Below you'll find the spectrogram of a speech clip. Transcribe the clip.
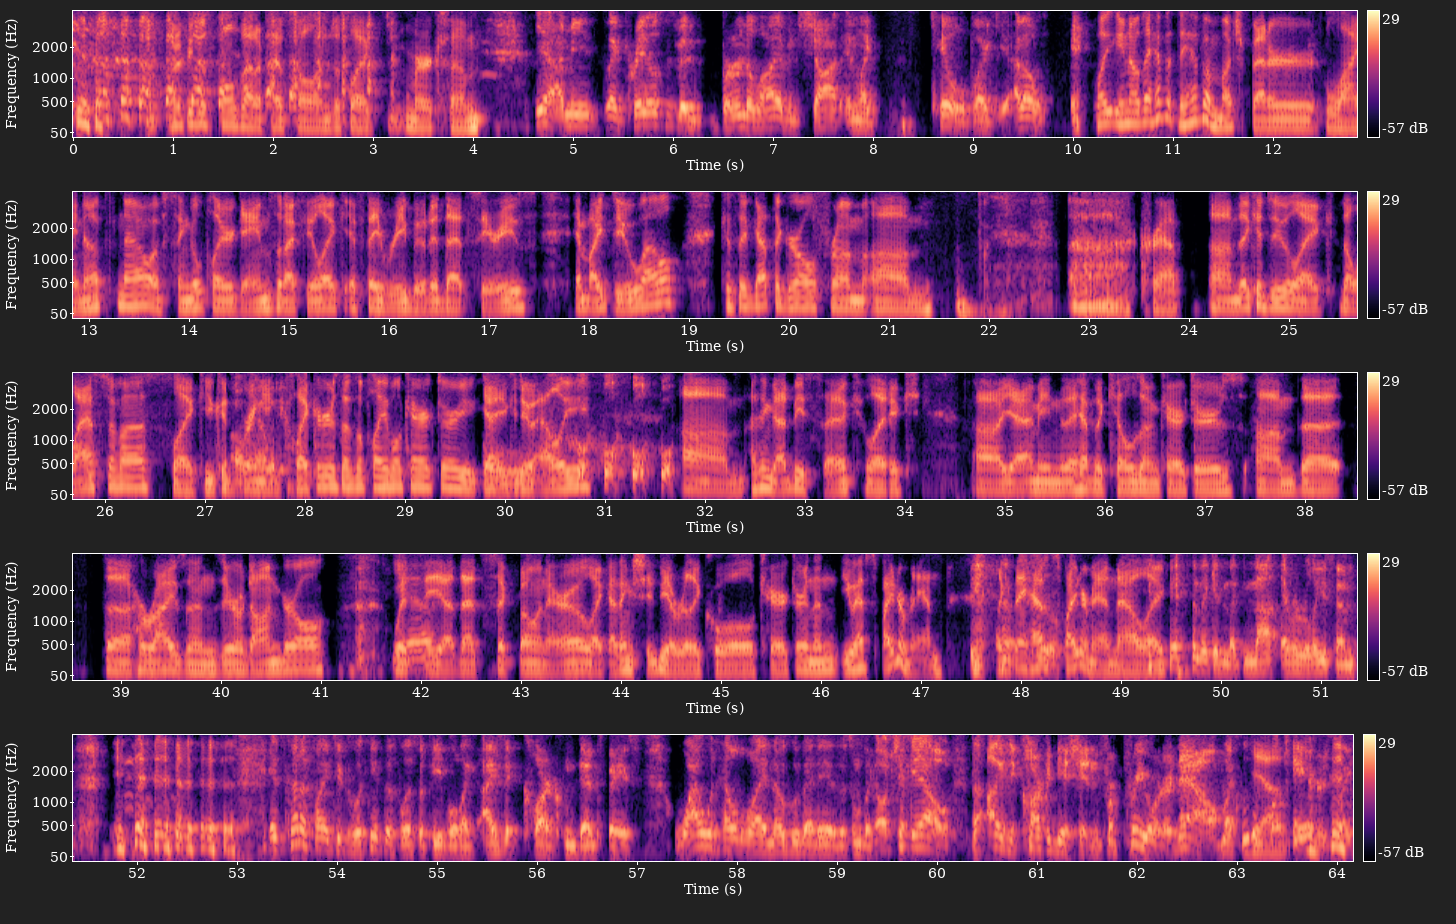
what if he just pulls out a pistol and just like murks him? Yeah, I mean, like Kratos has been burned alive and shot and like killed. Like I don't. Well, you know they have a, they have a much better lineup now of single player games that I feel like if they rebooted that series, it might do well because they've got the girl from um, uh, crap. Um, they could do like The Last of Us. Like you could Oh, bring in clickers as a playable character. You- yeah, you could do Ellie. Um, I think that'd be sick. Like, uh, yeah, I mean, they have the Killzone characters. Um, the the Horizon Zero Dawn girl with Yeah. the uh, that sick bow and arrow. Like, I think she'd be a really cool character. And then you have Spider Man. Like, they have Spider Man now. Like, they can like not ever release him. It's kind of funny too because looking at this list of people like Isaac Clarke from Dead Space, why would hell would I know who that is? If someone's like, "Oh, check it out, the Isaac Clarke edition for pre-order now," I'm like, "Who the Yeah. fuck cares?" Like,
